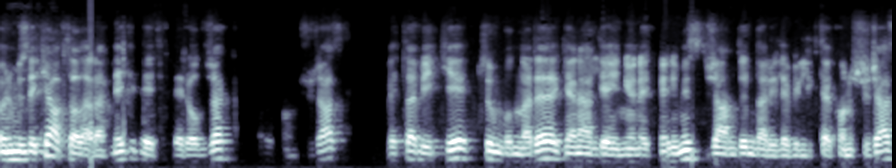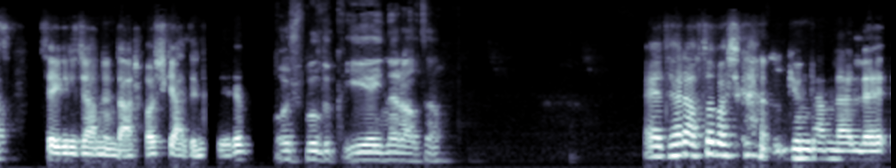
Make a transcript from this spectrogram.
önümüzdeki haftalara ne gibi etkileri olacak konuşacağız. Ve tabii ki tüm bunları genel yayın yönetmenimiz Can Dündar ile birlikte konuşacağız. Sevgili Can Dündar, hoş geldiniz diyelim. Hoş bulduk. İyi yayınlar Altan. Evet her hafta başka gündemlerle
